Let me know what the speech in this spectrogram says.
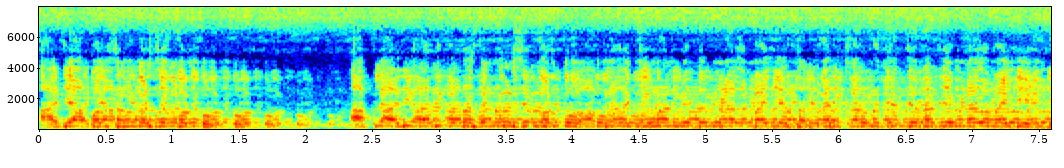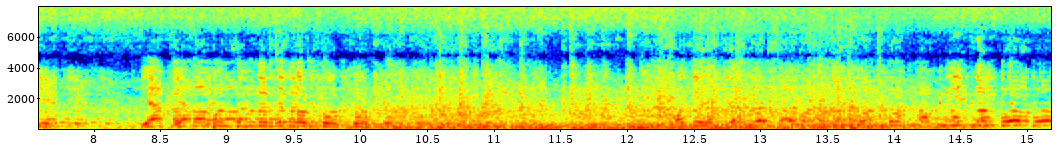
आज आपण संघर्ष करतो. आपल्या अधिकाराकरता संघर्ष करतो. आपल्याला किमान वेतन मिळालं पाहिजे. सरकारी कर्मचाऱ्यांचे दर्जे मिळाला पाहिजे. याकरता आपण संघर्ष करतो. मग करतो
